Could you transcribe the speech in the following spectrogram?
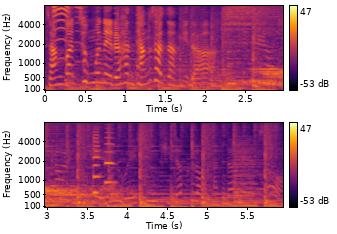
장관 청문회를 한 당사자입니다. 7월 6일 외신 기자클럽 간담회에서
